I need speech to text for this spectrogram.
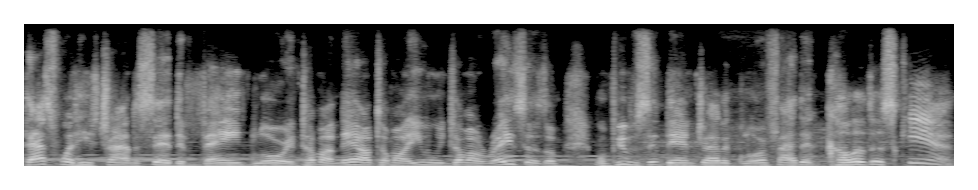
that's what he's trying to say, the vain glory. And talking about now, talking about even when we talk about racism, when people sit there and try to glorify the color of the skin.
